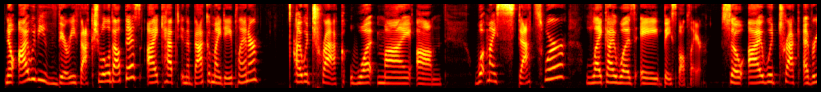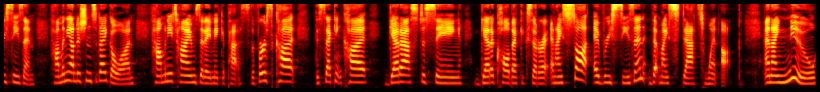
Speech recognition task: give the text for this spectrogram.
Now, I would be very factual about this. I kept in the back of my day planner, I would track what my um what my stats were like I was a baseball player. So I would track every season how many auditions did I go on, how many times did I make it past the first cut, the second cut, get asked to sing, get a callback, etc. And I saw every season that my stats went up. And I knew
